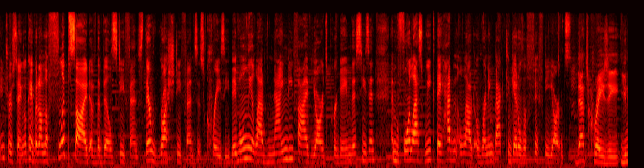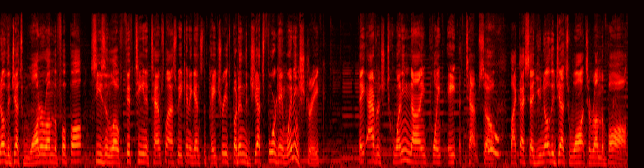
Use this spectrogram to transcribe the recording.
Interesting. Okay, but on the flip side of the Bills' defense, their rush defense is crazy. They've only allowed 95 yards per game this season, and before last week, they hadn't allowed a running back to get over 50 yards. That's crazy. You know the Jets want to run the football. Season low 15 attempts last weekend against the Patriots, but in the Jets' four-game winning streak, they averaged 29.8 attempts. So, Ooh. like I said, you know the Jets want to run the ball.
